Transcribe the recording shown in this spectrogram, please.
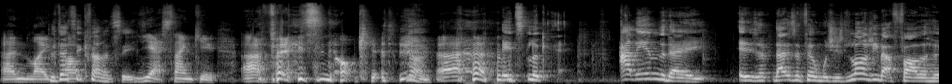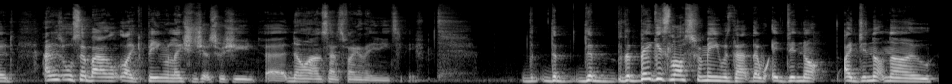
and like pathetic uh, fantasy. Yes, thank you. Uh, but it's not good. No, it's look. At the end of the day, it is a, that is a film which is largely about fatherhood and is also about like being in relationships which you uh, know are unsatisfying and that you need to leave. The, the the the biggest loss for me was that, that it did not. I did not know.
